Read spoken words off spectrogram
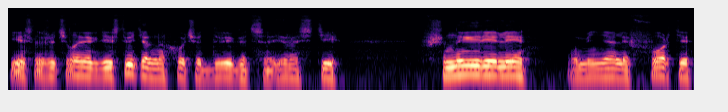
Если же человек действительно хочет двигаться и расти, в шныре ли, у меня ли в форте,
